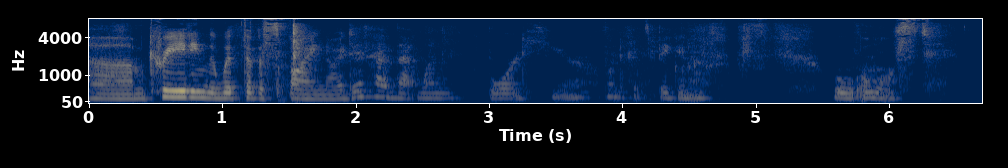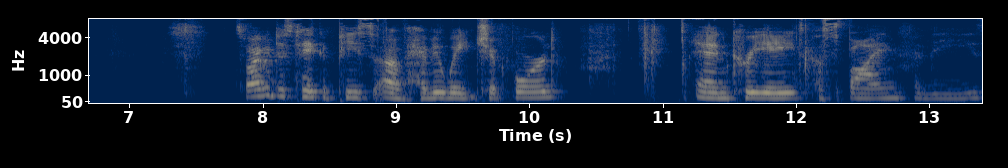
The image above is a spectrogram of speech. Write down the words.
Um, creating the width of a spine. Now I did have that one board here. I wonder if it's big enough. Oh, almost. So I would just take a piece of heavyweight chipboard and create a spine for these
